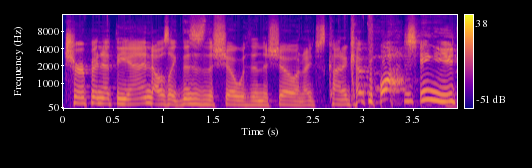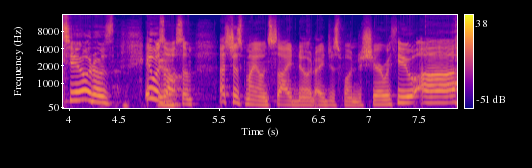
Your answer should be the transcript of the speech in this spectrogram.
chirping at the end. I was like, "This is the show within the show," and I just kind of kept watching you two, and it was it was Yeah. awesome. That's just my own side note. I just wanted to share with you. Uh,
